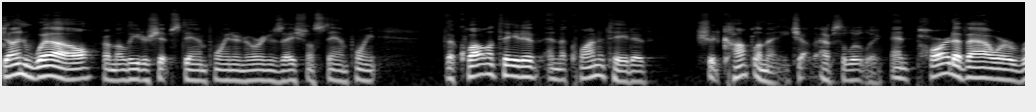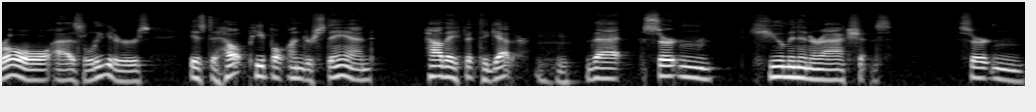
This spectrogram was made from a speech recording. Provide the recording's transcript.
done well from a leadership standpoint and an organizational standpoint, the qualitative and the quantitative should complement each other. Absolutely. And part of our role as leaders is to help people understand how they fit together. Mm-hmm. That certain human interactions, certain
